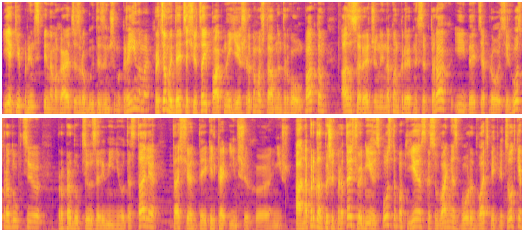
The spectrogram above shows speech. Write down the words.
і які, в принципі, намагаються зробити з іншими країнами. При цьому йдеться, що цей пакт не є широкомасштабним торговим пактом, а зосереджений на конкретних секторах і йдеться про сільгоспродукцію, про продукцію з алюмінію та сталі. Та ще декілька інших е, ніж. А наприклад, пишуть про те, що однією з поступок є скасування збору 25%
